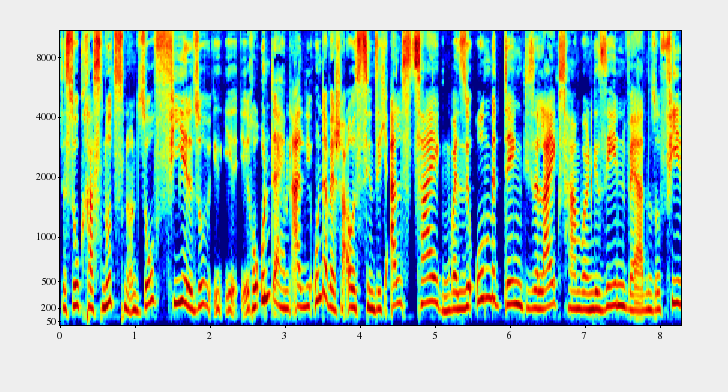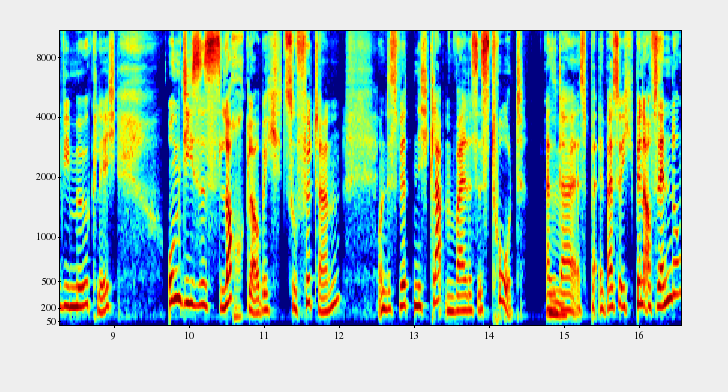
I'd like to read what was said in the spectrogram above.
das so krass nutzen und so viel, so ihre Unterhemden, all die Unterwäsche ausziehen, sich alles zeigen, weil sie unbedingt diese Likes haben wollen, gesehen werden, so viel wie möglich. Um dieses Loch, glaube ich, zu füttern. Und es wird nicht klappen, weil das ist tot. Also da ist, weißt du, ich bin auf Sendung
